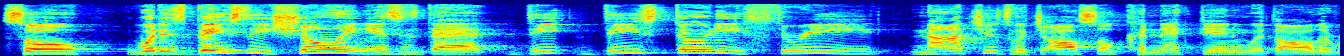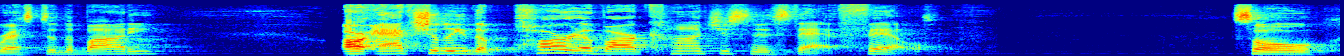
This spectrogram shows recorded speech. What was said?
So what it's basically showing is, is that the, these 33 notches, which also connect in with all the rest of the body, are actually the part of our consciousness that fell. So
